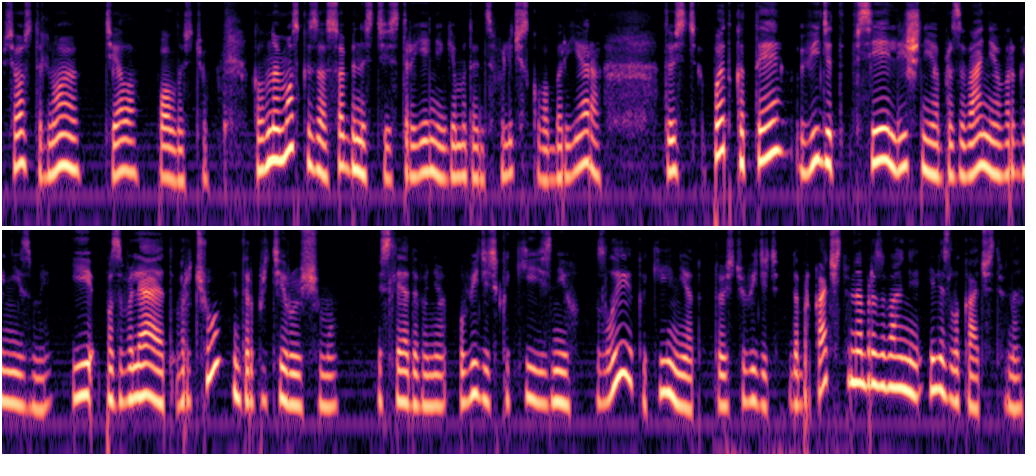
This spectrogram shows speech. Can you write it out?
все остальное тело полностью. Головной мозг из-за особенностей строения гематоэнцефалического барьера. То есть ПЭТ-КТ видит все лишние образования в организме и позволяет врачу, интерпретирующему исследования, увидеть, какие из них злые, какие нет. То есть увидеть доброкачественное образование или злокачественное.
